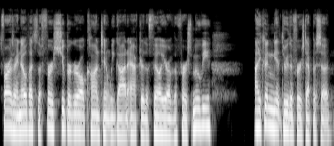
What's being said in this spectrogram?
As far as I know, that's the first Supergirl content we got after the failure of the first movie. I couldn't get through the first episode.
